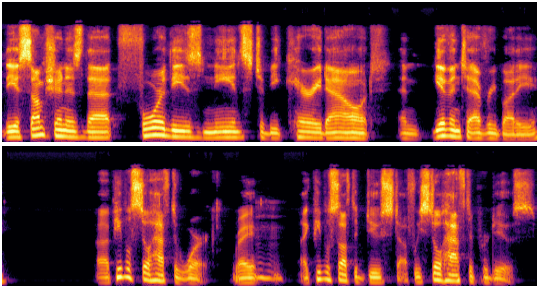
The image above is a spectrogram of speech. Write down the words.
the assumption is that for these needs to be carried out and given to everybody, uh, people still have to work, right? Mm-hmm. Like people still have to do stuff. We still have to produce.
